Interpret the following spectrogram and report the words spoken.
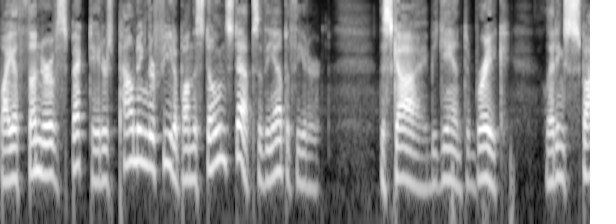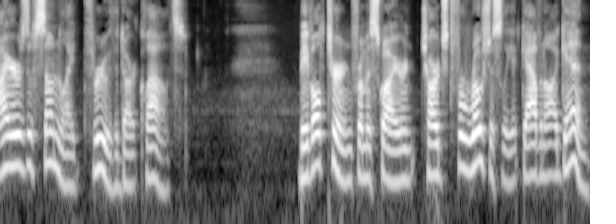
by a thunder of spectators pounding their feet upon the stone steps of the amphitheater. The sky began to break, letting spires of sunlight through the dark clouds. Beval turned from his squire and charged ferociously at Gavinaugh again,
